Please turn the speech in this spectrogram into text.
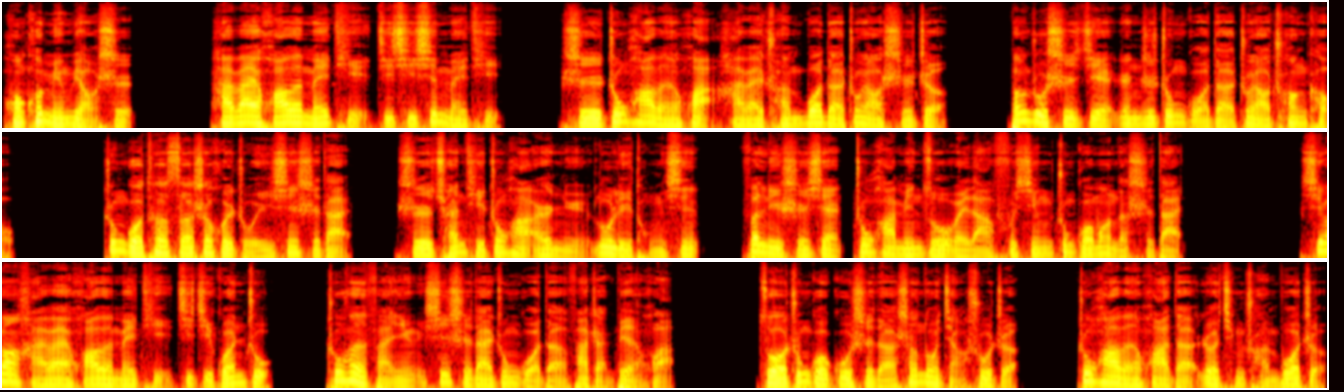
黄坤明表示，海外华文媒体及其新媒体是中华文化海外传播的重要使者，帮助世界认知中国的重要窗口。中国特色社会主义新时代是全体中华儿女戮力同心、奋力实现中华民族伟大复兴中国梦的时代。希望海外华文媒体积极关注，充分反映新时代中国的发展变化，做中国故事的生动讲述者，中华文化的热情传播者，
